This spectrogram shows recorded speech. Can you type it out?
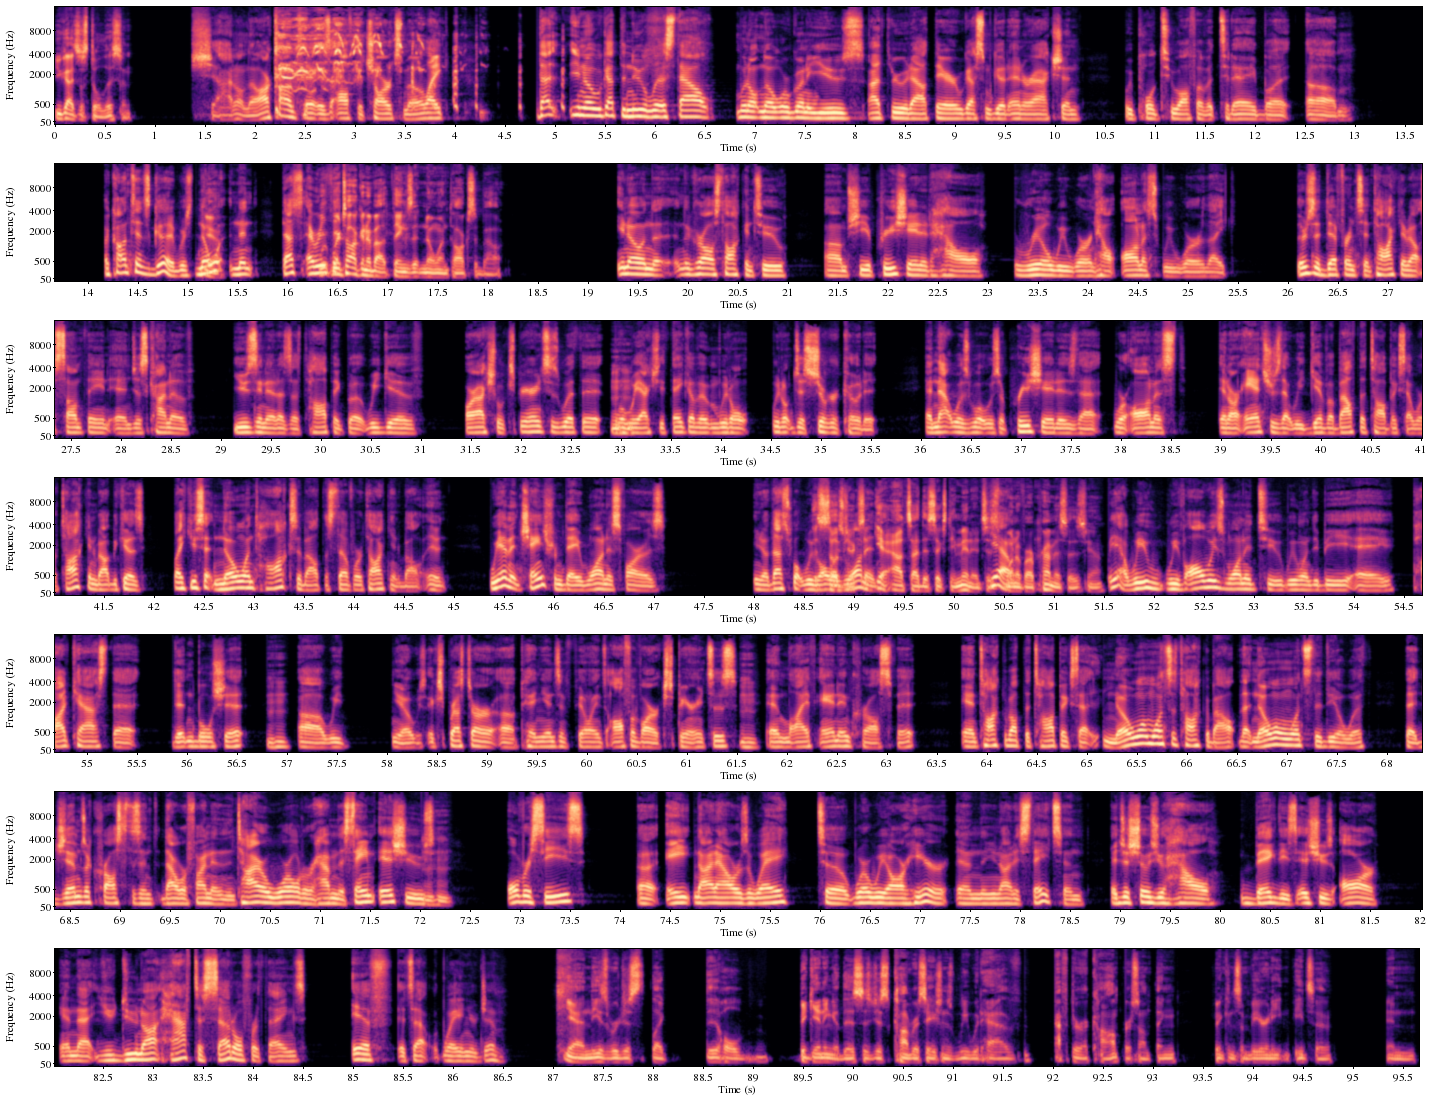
you guys will still listen. Shit, I don't know. Our content is off the charts, Mo. Like that, you know, we got the new list out. We don't know what we're going to use. I threw it out there. We got some good interaction. We pulled two off of it today, but um, the content's good. We're no Yeah. one, and then that's everything. we're talking about things that no one talks about. you know, and the and the girl I was talking to, um, she appreciated how real we were and how honest we were. Like, there's a difference in talking about something and just kind of using it as a topic, but we give our actual experiences with it, what Mhm. we actually think of it, and we don't we don't just sugarcoat it. And that was what was appreciated is that we're honest in our answers that we give about the topics that we're talking about because, like you said, no one talks about the stuff we're talking about. And we haven't changed from day one as far as you know, that's what we've The always subjects- wanted Yeah, outside the 60 minutes is Yeah. one of our premises. Yeah. yeah, we we've always wanted to. We wanted to be a podcast that didn't bullshit. Mhm. Uh, we, you know, expressed our uh, opinions and feelings off of our experiences Mhm. in life and in CrossFit, and talk about the topics that no one wants to talk about, that no one wants to deal with, that gyms across this that we're finding the entire world are having the same issues Mhm. overseas, uh, eight nine hours away to where we are here in the United States, and it just shows you how big these issues are, and that you do not have to settle for things if it's that way in your gym. Yeah. And these were just like the whole beginning of this is just conversations we would have after a comp or something, drinking some beer and eating pizza. And, you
